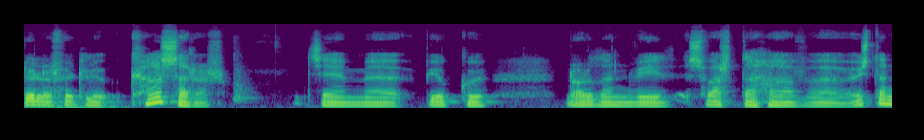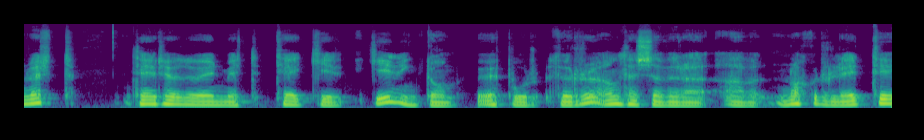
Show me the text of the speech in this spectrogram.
dölarföllu kasarar sem uh, byggu norðan við Svartahaf uh, austanvert þeir höfðu einmitt tekið gýðingdóm upp úr þurru án þess að vera af nokkru leiti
